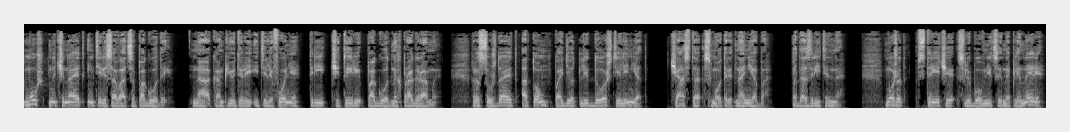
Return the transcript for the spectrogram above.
Муж начинает интересоваться погодой. На компьютере и телефоне 3-4 погодных программы. Рассуждает о том, пойдет ли дождь или нет. Часто смотрит на небо. Подозрительно. Может, встречи с любовницей на пленэре?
